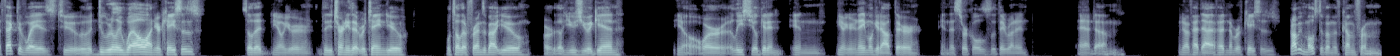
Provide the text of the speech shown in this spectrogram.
effective way is to do really well on your cases, so that you know your the attorney that retained you will tell their friends about you, or they'll use you again, you know, or at least you'll get in in you know your name will get out there in the circles that they run in, and um, you know, I've had that. I've had a number of cases. Probably most of them have come from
